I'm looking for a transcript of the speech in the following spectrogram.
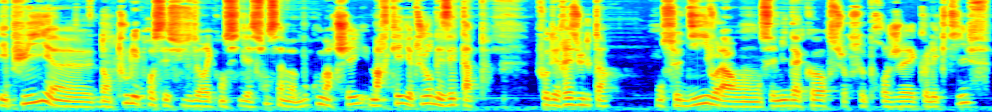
Et puis, euh, dans tous les processus de réconciliation, ça m'a beaucoup marqué, il y a toujours des étapes, il faut des résultats. On se dit, voilà, on s'est mis d'accord sur ce projet collectif,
